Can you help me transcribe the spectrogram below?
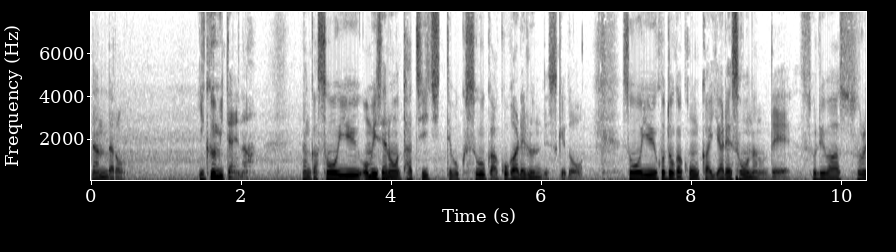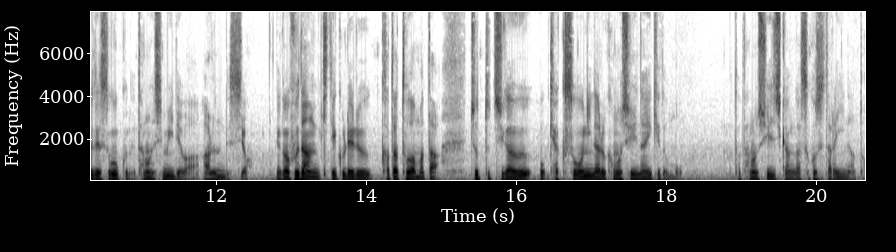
なんだろう、行くみたいな。なんかそういうお店の立ち位置って僕すごく憧れるんですけど、そういうことが今回やれそうなので、それはそれですごくね、楽しみではあるんですよ。だから普段来てくれる方とはまたちょっと違う客層になるかもしれないけども、また楽しい時間が過ごせたらいいなと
